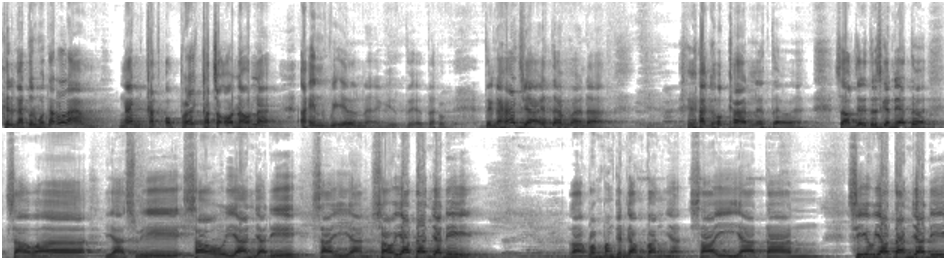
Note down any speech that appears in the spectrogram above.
Keur ngatur mutal lam ngan kat oprek kacoo naonna ain fiilna gitu eta tengah aja eta mah da. Ngagokan eta mah. Sok jadi teruskan dia tuh. Sawa yaswi sawian jadi sayan. Sawyatan jadi. Lompengkeun gampangnya. Sayatan siwyatan jadi.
